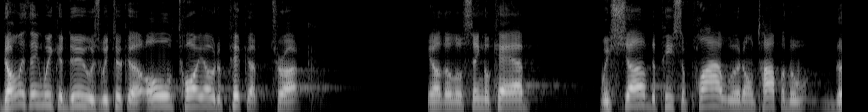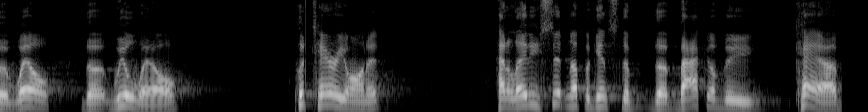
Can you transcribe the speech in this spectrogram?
The only thing we could do is we took an old Toyota pickup truck, you know, the little single cab. We shoved a piece of plywood on top of the, the well, the wheel well, put Terry on it, had a lady sitting up against the, the back of the cab,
